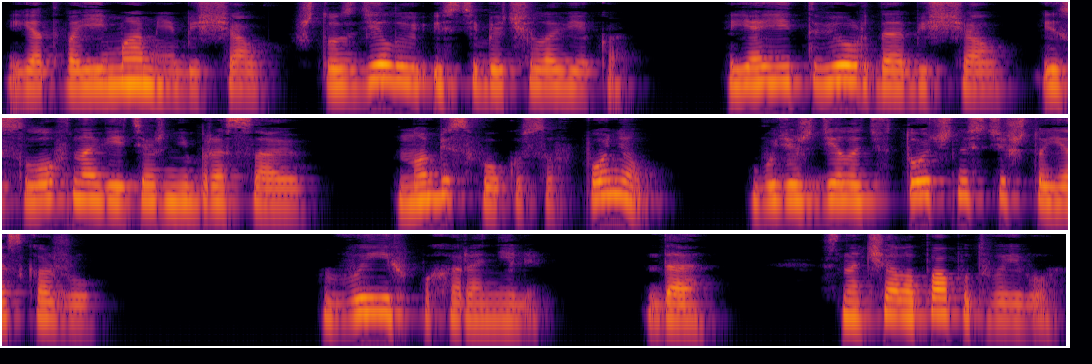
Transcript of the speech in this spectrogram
«Я твоей маме обещал, что сделаю из тебя человека. Я ей твердо обещал и слов на ветер не бросаю. Но без фокусов, понял? Будешь делать в точности, что я скажу». «Вы их похоронили?» «Да. Сначала папу твоего,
